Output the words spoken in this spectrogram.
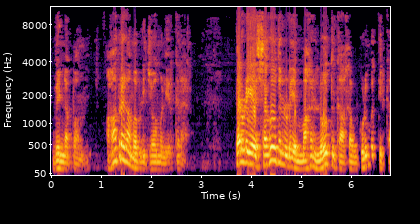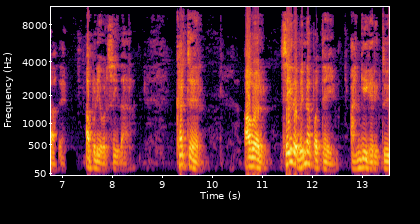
விண்ணப்பம். ஆபிரகாம் அப்படி ஜோமல் இருக்கிறார். தன்னுடைய சகோதரனுடைய மகன் லோத்துக்காக அவன் குடும்பத்திற்காக அப்படி அவர் செய்தார். கர்த்தர் அவர் செய்த விண்ணப்பத்தை அங்கீகரித்து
